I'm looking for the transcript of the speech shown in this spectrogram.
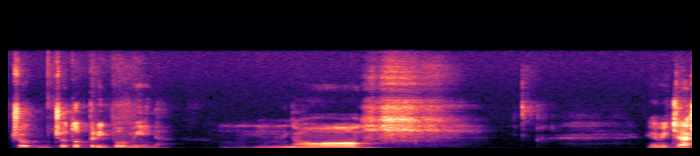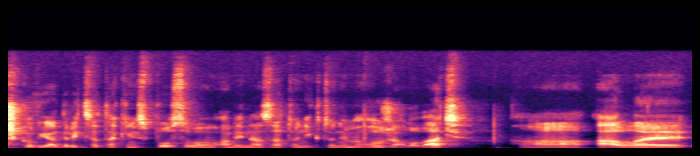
čo, čo to pripomína? No, je mi ťažko vyjadriť sa takým spôsobom, aby nás za to nikto nemohol žalovať, a, ale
